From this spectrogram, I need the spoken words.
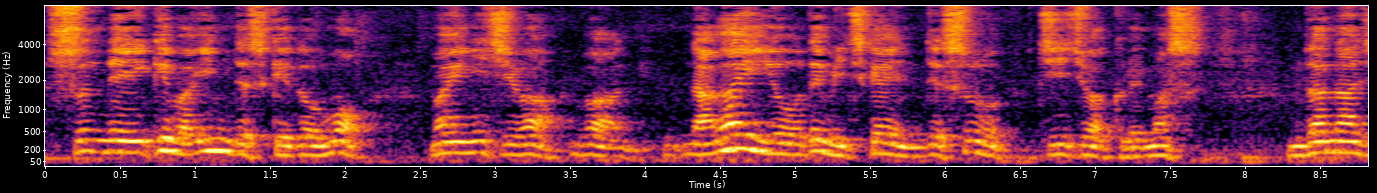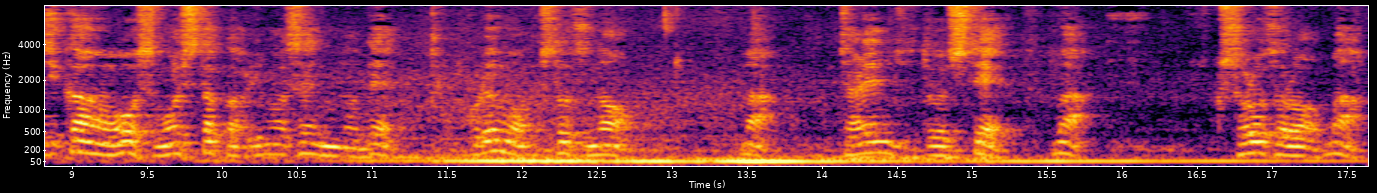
進んでいけばいいんですけども毎日はまあ長いようで短いんですぐ一日はくれます。無駄な時間を過ごしたくありませんのでこれも一つの、まあ、チャレンジとして、まあ、そろそろ、ま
